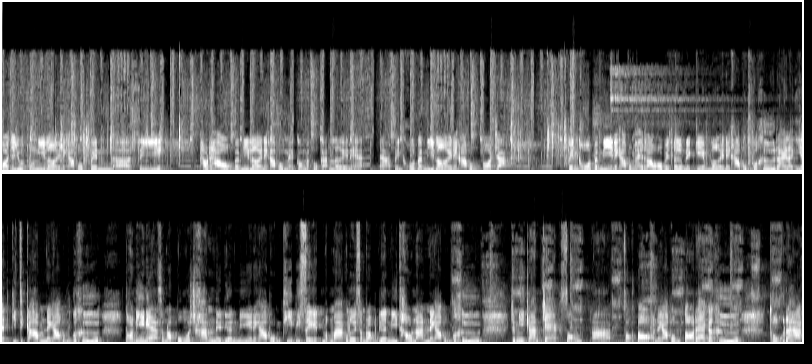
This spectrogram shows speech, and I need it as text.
ก็จะอยู่ตรงนี้เลยนะครับผมเป็นอ่าสีเท่าๆแบบนี้เลยนะครับผมแหมกล้องไม่โฟกัสเลยนะฮะอ่าเป็นโค้ดแบบนี้เลยนะครับผมก็จะ เป็นโค้ดแบบนี้นะครับผมให้เราเอาไปเติมในเกมเลยนะครับผมก็คือรายละเอียดกิจกรรมนะครับผมก็คือตอนนี้เนี่ยสำหรับโปรโมชั่นในเดือนนี้นะครับผมที่พิเศษมากๆเลยสำหรับเดือนนี้เท่านั้นนะครับผมก็คือจะมีการแจก2อ่าสองต่อนะครับผมต่อแรกก็คือทุกรหัส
